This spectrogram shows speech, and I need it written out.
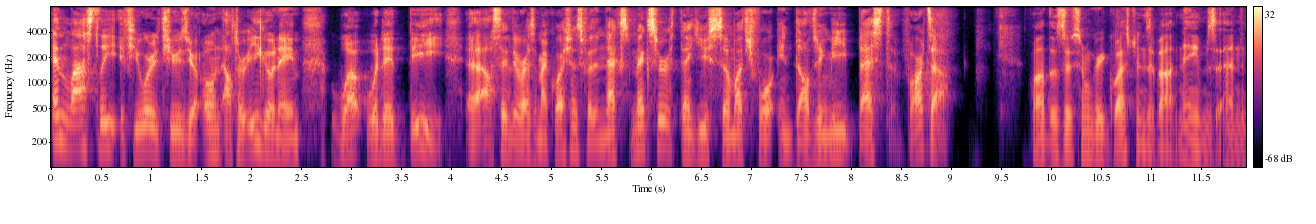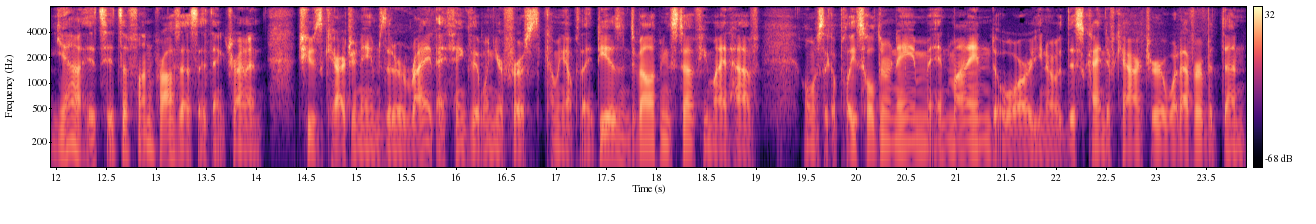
And lastly, if you were to choose your own alter ego name, what would it be? Uh, I'll save the rest of my questions for the next mixer. Thank you so much for indulging me. Best Varta. Well, those are some great questions about names. And yeah, it's it's a fun process, I think, trying to choose character names that are right. I think that when you're first coming up with ideas and developing stuff, you might have almost like a placeholder name in mind or, you know, this kind of character or whatever. But then,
